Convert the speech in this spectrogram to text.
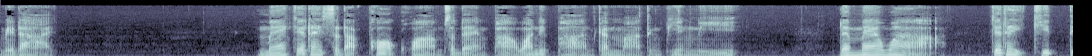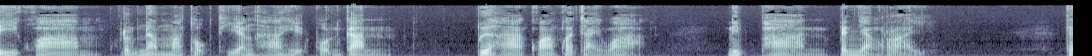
ไม่ได้ แม้จะได้สดับข้อความแสดงภาวะนิพพานกันมาถึงเพียงนี้ และแม้ว่าจะได้คิดตีความหรือนำมาถกเถียงหาเหตุผลกัน เพื่อหาความเข้าใจว่า นิพพานเป็นอย่างไร แต่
